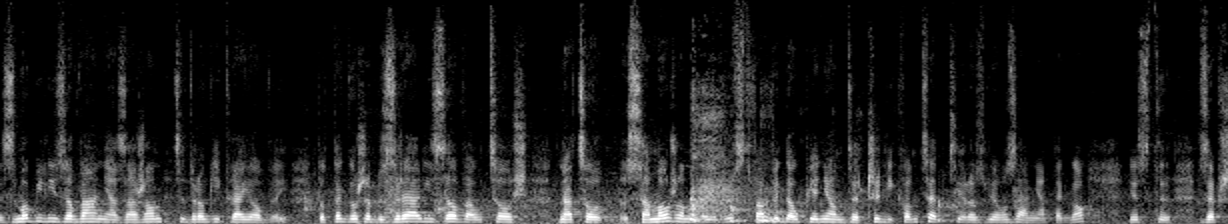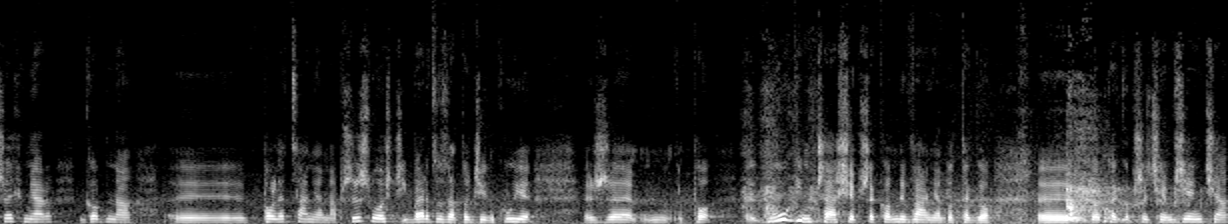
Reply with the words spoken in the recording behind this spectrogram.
zmobilizowania zarządcy drogi krajowej do tego, żeby zrealizował coś, na co samorząd województwa wydał pieniądze, czyli koncepcję rozwiązania tego, jest ze wszechmiar godna y, polecania na przyszłość i bardzo za to dziękuję, że mm, po długim czasie przekonywania do tego, y, do tego przedsięwzięcia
